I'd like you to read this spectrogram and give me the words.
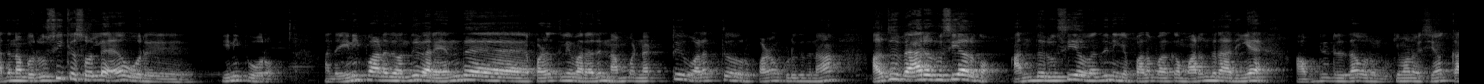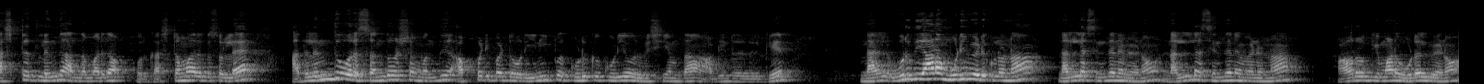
அதை நம்ம ருசிக்க சொல்ல ஒரு இனிப்பு வரும். அந்த இனிப்பானது வந்து வேற எந்த பழத்துலையும் வராது. நம்ம நட்டு வளர்த்து ஒரு பழம் கொடுக்குதுன்னா அது வேற ருசியாக இருக்கும். அந்த ருசியை வந்து நீங்கள் பதம் பார்க்க மறந்துடாதீங்க. அப்படின்றது தான் ஒரு முக்கியமான விஷயம். கஷ்டத்துலேருந்து அந்த மாதிரி தான். ஒரு கஷ்டமாக இருக்க சொல்ல அதுலேருந்து ஒரு சந்தோஷம் வந்து அப்படிப்பட்ட ஒரு இனிப்பை கொடுக்கக்கூடிய ஒரு விஷயம் தான் அப்படின்றது இருக்குது நல் உறுதியான முடிவு எடுக்கணும்னா நல்ல சிந்தனை வேணும். நல்ல சிந்தனை வேணும்னா ஆரோக்கியமான உடல் வேணும்.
